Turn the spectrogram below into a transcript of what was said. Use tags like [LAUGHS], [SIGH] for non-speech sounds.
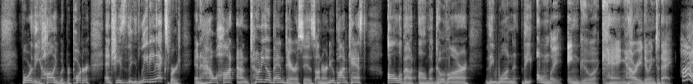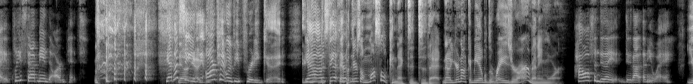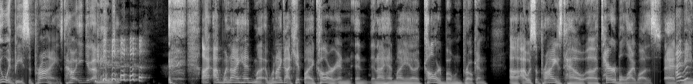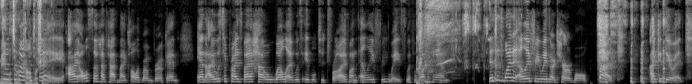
for the Hollywood Reporter, and she's the leading expert in how hot Antonio Banderas is on her new podcast, all about Almodovar, the one, the only Inkoo Kang. How are you doing today? Hi, please stab me in the armpit. [LAUGHS] Yeah, that's Now, see, uh, the armpit would be pretty good. Yeah, you I would was think th- that, but there's a muscle connected to that. Now, you're not going to be able to raise your arm anymore. How often do they do that anyway? You would be surprised. How, I mean, [LAUGHS] [LAUGHS] I, I when I had my when I got hit by a car and and and I had my uh, collarbone broken, uh, I was surprised how uh, terrible I was at I was being able to accomplish to say, I also have had my collarbone broken, and I was surprised by how well I was able to drive on LA freeways with one hand. [LAUGHS] this is why the LA freeways are terrible, but I could do it.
